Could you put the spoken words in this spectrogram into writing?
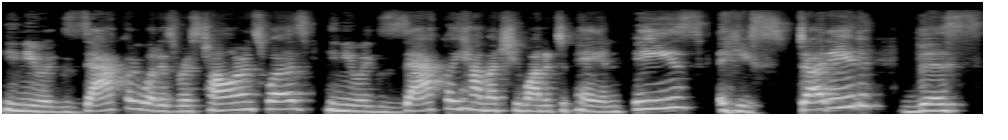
He knew exactly what his risk tolerance was. He knew exactly how much he wanted to pay in fees. He studied this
